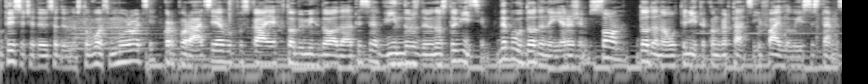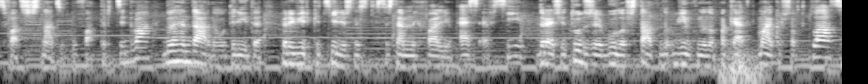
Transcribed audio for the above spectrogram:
У У 1998 році корпорація випускає, хто би міг догадатися, Windows 98, де був доданий режим SON, додана утиліта конвертації файлової системи з FAT16 у FAT32, легендарна утиліта перевірки цілісності системних файлів SFC. До речі, тут же було штатно вімкнено пакет Microsoft Plus,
